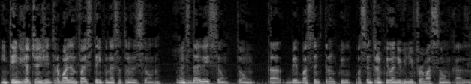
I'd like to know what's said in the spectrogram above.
entende que já tinha gente trabalhando faz tempo nessa transição, né? Antes da eleição. Então tá bastante tranquilo, bastante tranquilo a nível de informação, no caso.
